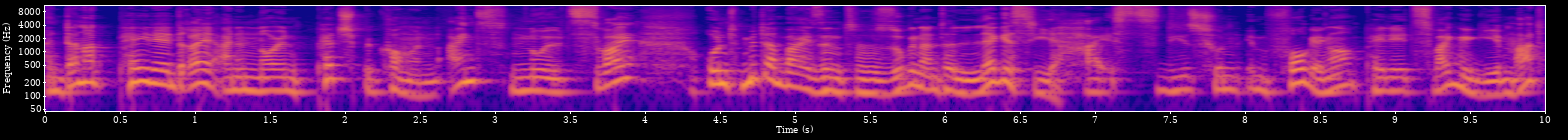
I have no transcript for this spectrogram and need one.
Dann hat Payday 3 einen neuen Patch bekommen, 1.02, und mit dabei sind sogenannte Legacy Heists, die es schon im Vorgänger Payday 2 gegeben hat.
